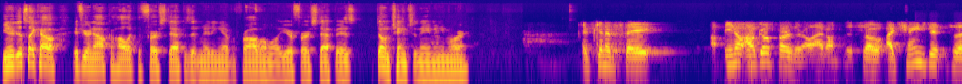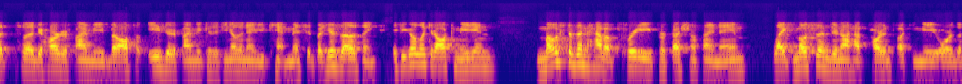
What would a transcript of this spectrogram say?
You know, just like how if you're an alcoholic, the first step is admitting you have a problem. Well, your first step is don't change the name anymore. it's gonna stay. You know, I'll go further. I'll add on to this. So I changed it so that so that it'd be harder to find me, but also easier to find me because if you know the name, you can't miss it. But here's the other thing: if you go look at all comedians, most of them have a pretty professional sounding name. like most of them do not have part in fucking me or the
